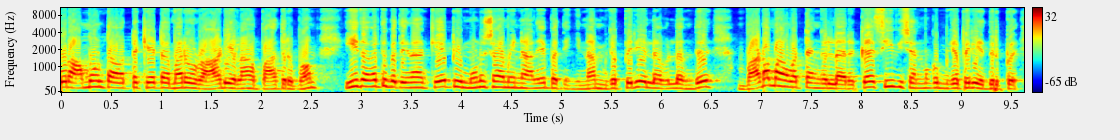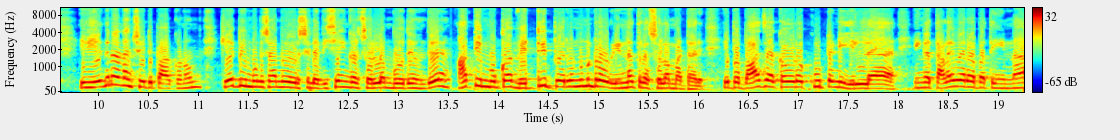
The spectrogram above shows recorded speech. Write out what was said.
ஒரு அமௌண்ட் அவர்கிட்ட கேட்ட மாதிரி ஒரு ஆடியோலாம் பார்த்துருப்போம். இதை தவிர்த்து பார்த்தீங்கன்னா கேபி முனுசாமினாலே பார்த்தீங்கன்னா மிகப்பெரிய லெவலில் வந்து வட மாவட்டங்களில் இருக்க சி வி சண்முகம் மிகப்பெரிய எதிர்ப்பு. இது எதனால சொல்லிட்டு பார்க்கணும்? கேபி முனுசாமி ஒரு சில விஷயங்கள் சொல்லும் போது வந்து அதிமுக வெற்றி பெறணும்ன்ற ஒரு எண்ணத்தில் சொல்ல மாட்டார். இப்போ பாஜகவோட கூட்டணி இல்லை. எங்கள் தலைவரை பார்த்தீங்கன்னா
